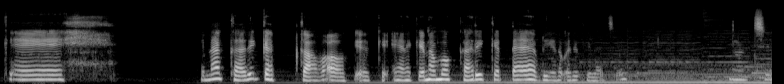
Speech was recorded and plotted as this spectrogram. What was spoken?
ஓகே என்ன கறி கட்காவா ஓகே ஓகே எனக்கு என்னமோ கறி கட்டை அப்படிங்கிற மாதிரி ஃபீல் ஆச்சு ஆச்சு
